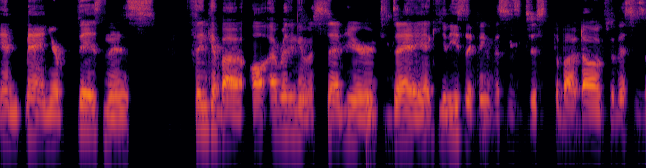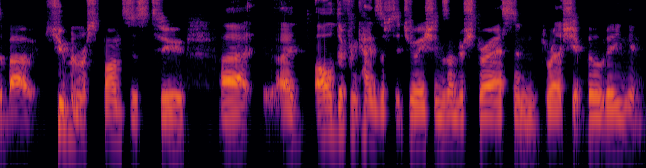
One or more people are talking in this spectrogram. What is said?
and man, your business think about all everything that was said here today, I could easily think this is just about dogs, but this is about human responses to uh, uh, all different kinds of situations under stress and relationship building and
